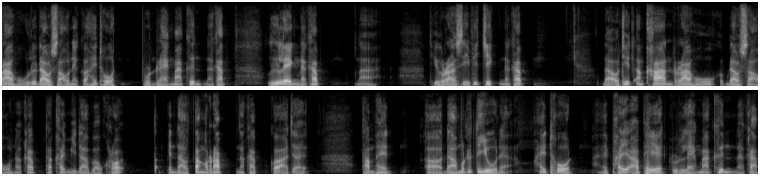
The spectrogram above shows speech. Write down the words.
ราหูหรือดาวเสาร์เนี่ยก็ให้โทษรุนแรงมากขึ้นนะครับ หรือเล็งนะครับนะที่ราศีพิจิกนะครับ ดาวอาทิตย์อังคารราหูกับดาวเสาร์นะครับ ถ้าใครมีดาวบาปเคราะห์เป็นดาวตั้งรับนะครับ ก็อาจจะทำให้ดาวมฤตยูเนี่ยให้โทษให้ภัยอาเพศรุนแรงมากขึ้นนะครับ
